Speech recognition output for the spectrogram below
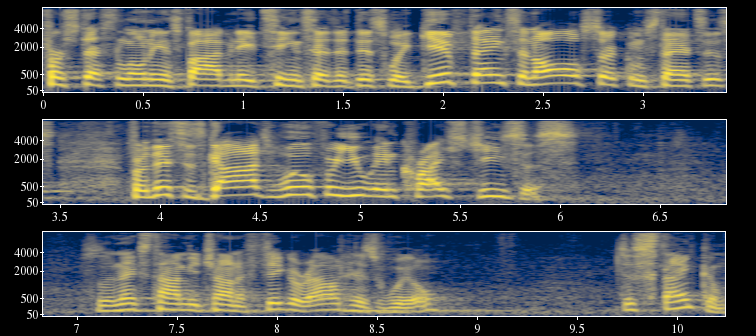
1 Thessalonians 5 and 18 says it this way Give thanks in all circumstances, for this is God's will for you in Christ Jesus. So the next time you're trying to figure out his will, just thank him.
